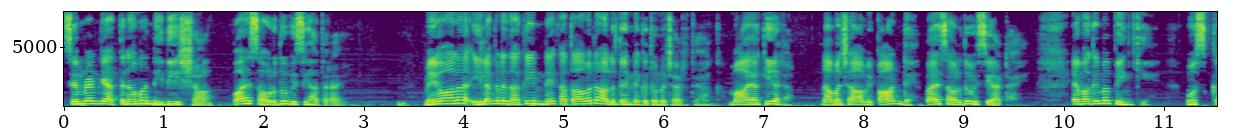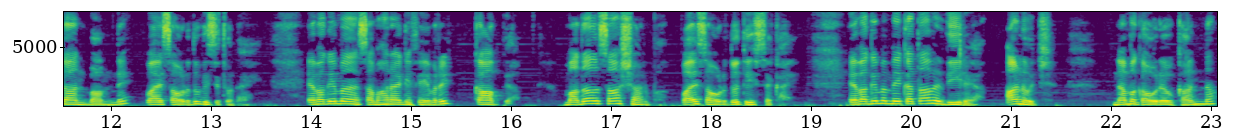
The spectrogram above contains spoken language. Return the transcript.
සෙම්රන්ගේ ඇත්තනම නිදීශා වය සවුරුදු විසි හතරයි. මේවාල ඊළඟට දකින්නේ කතාවට අලුතෙන් එකතුන චරිතයක් මාය කියලා නම චාවි පාණ්ඩේ වය සවුරුදු විසි අටයි. එවගේම පිංකි මුස්කාන් බම්නේ වය සවුරුදු විසිතුනයි. එවගේම සමහරගේ ෆේවරිට් කාව්‍ය මදල්සා ශර්ම වය සවුරුදු තිස්ස එකයි. එවගේම මේ කතාව වීරය අනුජ් නම ගෞරව් කන්න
